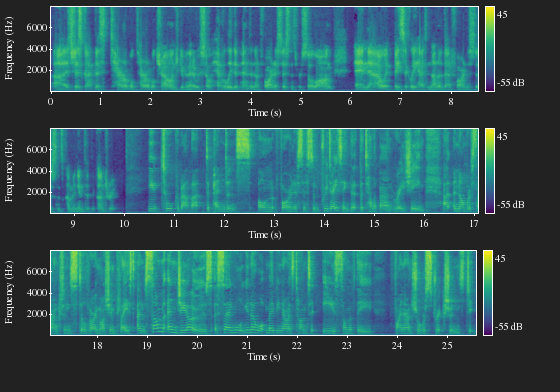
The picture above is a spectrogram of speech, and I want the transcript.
Uh, it's just got this terrible, terrible challenge, given that it was so heavily dependent on foreign assistance for so long, and now it basically has none of that foreign assistance coming into the country. You talk about that dependence on foreign assistance predating the, the Taliban regime. Uh, a number of sanctions still very much in place. And some NGOs are saying, well, you know what, maybe now it's time to ease some of the financial restrictions. Do,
